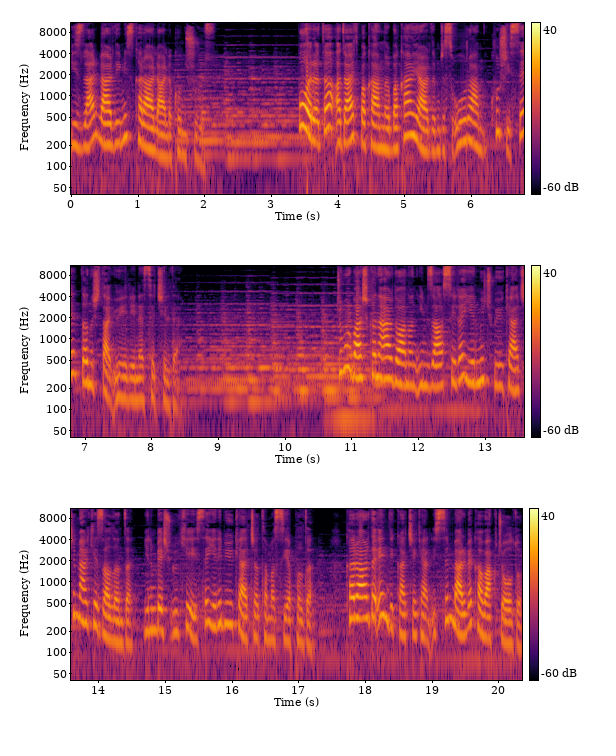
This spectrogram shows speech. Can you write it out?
Bizler verdiğimiz kararlarla konuşuruz. Bu arada Adalet Bakanlığı Bakan Yardımcısı Uğran Kuş ise Danıştay üyeliğine seçildi. Cumhurbaşkanı Erdoğan'ın imzasıyla 23 büyükelçi merkeze alındı. 25 ülkeye ise yeni büyükelçi ataması yapıldı. Kararda en dikkat çeken isim Merve Kavakçı oldu.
